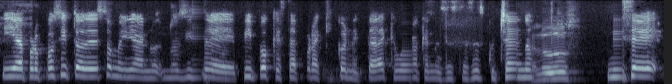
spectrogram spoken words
Y a propósito de esto, mira, nos dice Pipo que está por aquí conectada, qué bueno que nos estás escuchando. Saludos. Dice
